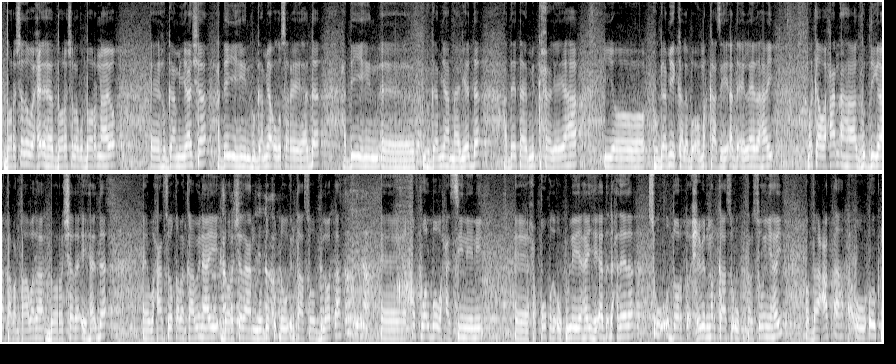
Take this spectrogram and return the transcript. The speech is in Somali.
Doorashada waxay ahayd doorasho lagu dooranayo hogaamiyaasha hadday yihiin hogaamiyaha ugu sareeya hay'adda hadday yihiin hogaamiyaha maaliyadda hadday tahay midka xogeeyaha iyo hogaamiye kaleba oo markaasi hay'adda ay leedahay marka waxaan ahaa guddiga qabanqaabada doorashada ee hadda waxaan soo qabanqaabinayay doorashadan muddo ku dhow intaasoo bilood ah. Qof walba waxaan siinayni xuquuqda uu ku leeyahay hay'adda dhexdeeda si uu u doorto xibin markaasi uu ku kalsoon yahay oo daacad ah uu og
